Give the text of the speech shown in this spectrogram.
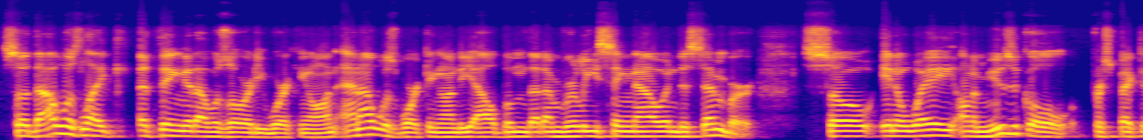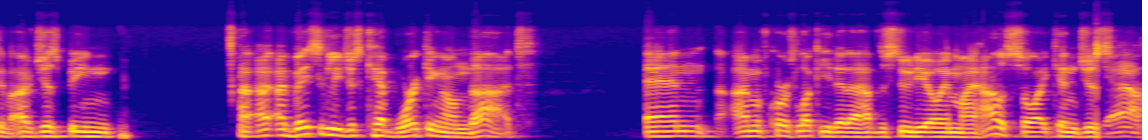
So that was like a thing that I was already working on, and I was working on the album that I'm releasing now in December. So in a way, on a musical perspective, I've just been, I, I basically just kept working on that, and I'm of course lucky that I have the studio in my house, so I can just Yeah.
